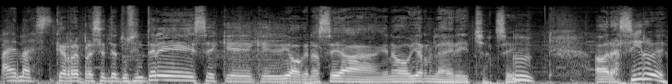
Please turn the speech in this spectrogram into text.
además? Que represente tus intereses, que, que, digo, que no sea, que no gobierne la derecha. ¿sí? Mm. Ahora, ¿sirve?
